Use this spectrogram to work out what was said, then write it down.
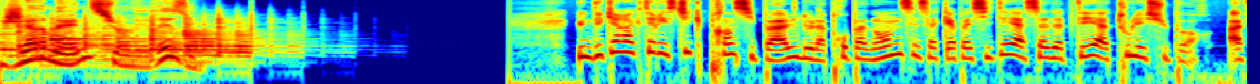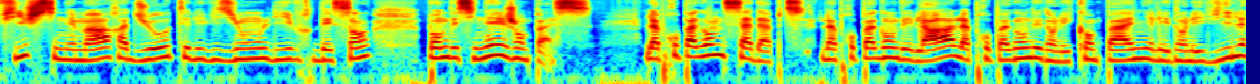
Germaine sur les réseaux. Une des caractéristiques principales de la propagande, c'est sa capacité à s'adapter à tous les supports. Affiches, cinéma, radio, télévision, livres, dessins, bande dessinée et j'en passe. La propagande s'adapte. La propagande est là, la propagande est dans les campagnes, elle est dans les villes,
